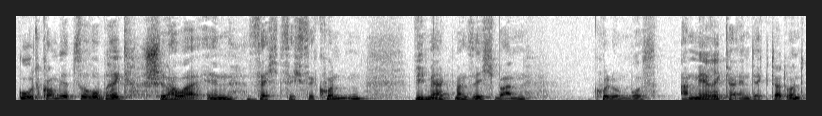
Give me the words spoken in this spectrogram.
Gut, kommen wir zur Rubrik Schlauer in 60 Sekunden. Wie merkt man sich, wann Kolumbus Amerika entdeckt hat? Und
